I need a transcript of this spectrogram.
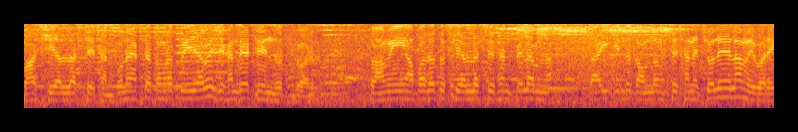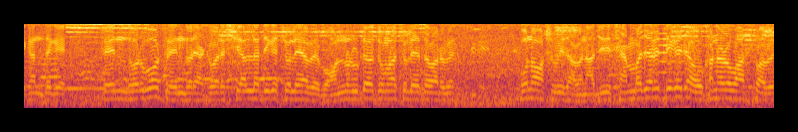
বা শিয়ালদা স্টেশন, কোনো একটা তোমরা পেয়ে যাবে, যেখান থেকে ট্রেন ধরতে পারবে। তো আমি আপাতত শিয়ালদা স্টেশন পেলাম না, তাই কিন্তু দমদম স্টেশনে চলে এলাম, এবার এখান থেকে ট্রেন ধরবো, ট্রেন ধরে একেবারে শিয়ালদার দিকে চলে যাবে, বা অন্য রুটেও তোমরা চলে যেতে পারবে। কোনো অসুবিধা হবে না যদি শ্যামবাজারের দিকে যাও, ওখানেরও বাস পাবে।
